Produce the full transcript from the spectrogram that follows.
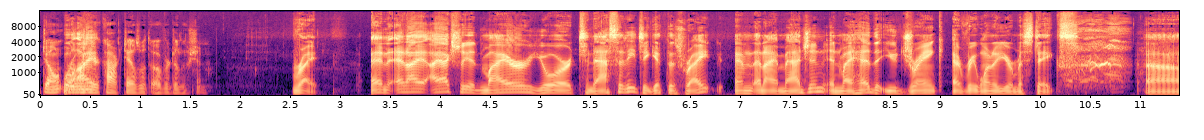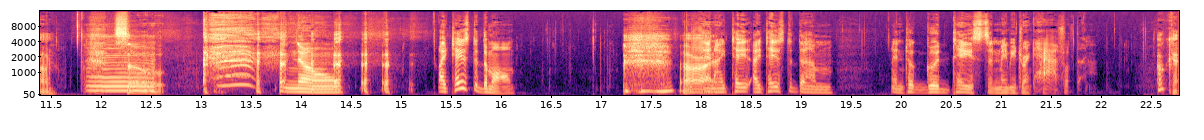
Don't Well, ruin I- your cocktails with over dilution. Right. And and I, I actually admire your tenacity to get this right. And and I imagine in my head that you drank every one of your mistakes. Uh, so No, I tasted them all, all right. and I ta- I tasted them and took good tastes and maybe drank half of them. Okay.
